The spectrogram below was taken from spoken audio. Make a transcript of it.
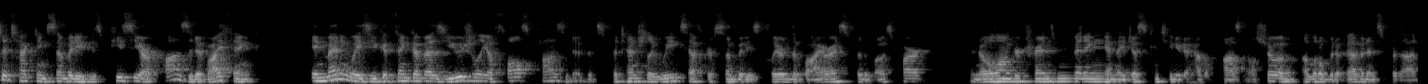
detecting somebody who's PCR positive, I think in many ways you could think of as usually a false positive. It's potentially weeks after somebody's cleared the virus for the most part. They're no longer transmitting and they just continue to have a positive. I'll show a, a little bit of evidence for that.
